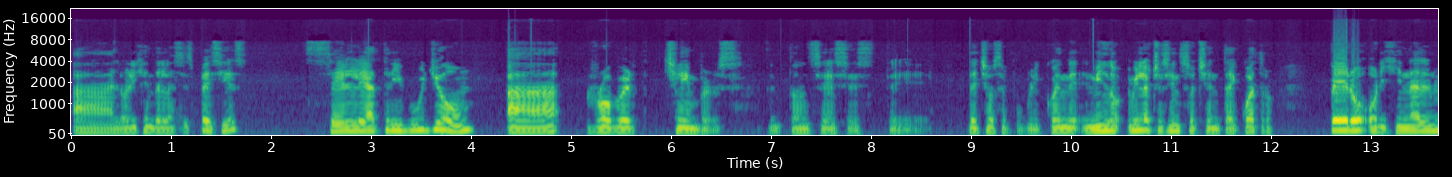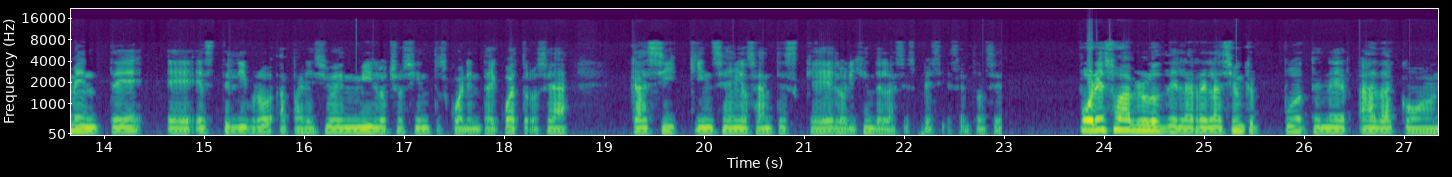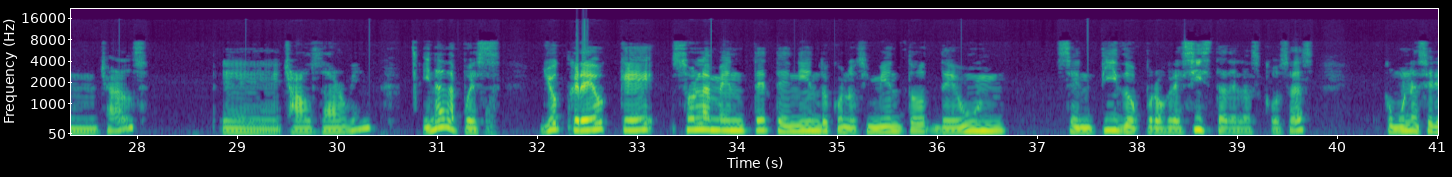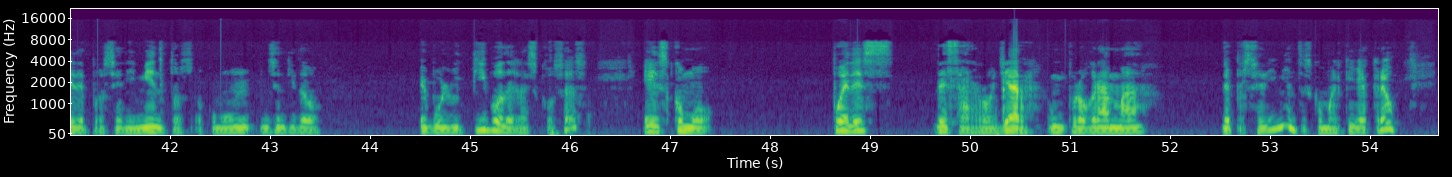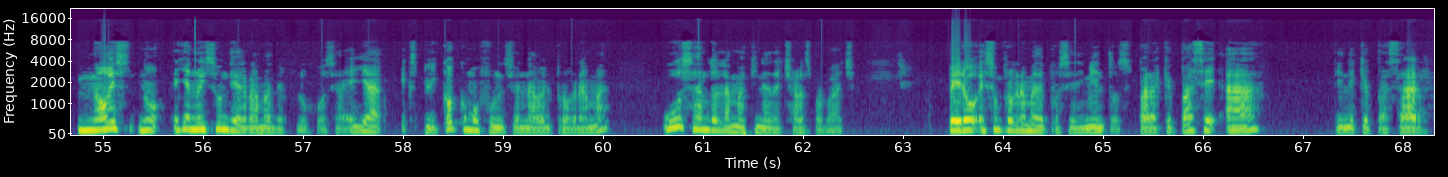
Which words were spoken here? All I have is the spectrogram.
al origen de las especies se le atribuyó a Robert Chambers. Entonces, este, de hecho se publicó en, 1884, pero originalmente eh, este libro apareció en 1844, o sea, casi 15 años antes que el origen de las especies. Entonces, por eso hablo de la relación que pudo tener Ada con Charles, eh, Charles Darwin. Y nada, pues yo creo que solamente teniendo conocimiento de un sentido progresista de las cosas, como una serie de procedimientos o como un, sentido evolutivo de las cosas, es como puedes desarrollar un programa de procedimientos como el que ella creó. No es, no, ella no hizo un diagrama de flujo, o sea, ella explicó cómo funcionaba el programa usando la máquina de Charles Babbage. Pero es un programa de procedimientos. Para que pase A, tiene que pasar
